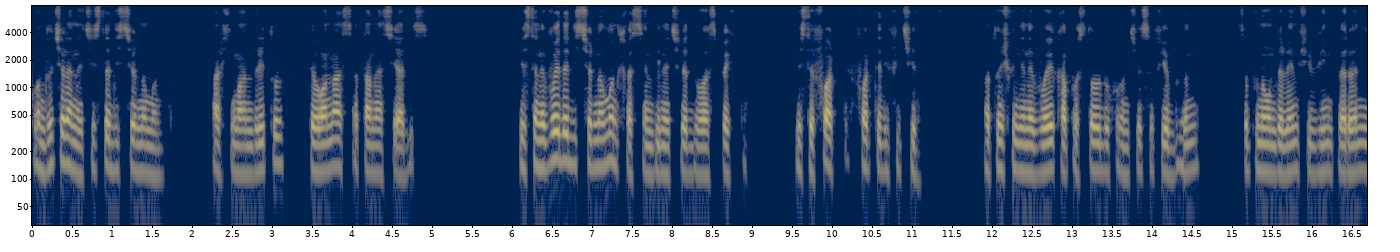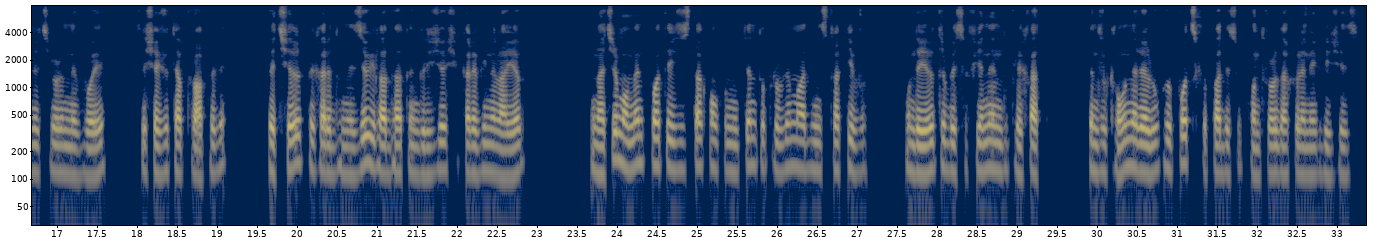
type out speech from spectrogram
Conducerea necesită discernământ. Arhimandritul Teonas Atanasiadis Este nevoie de discernământ ca să se îmbine cele două aspecte. Este foarte, foarte dificil. Atunci când e nevoie ca păstorul duhovnicesc să fie blând, să pună un de lemn și vin pe rănile celor în nevoie, să-și ajute aproapele, pe cel pe care Dumnezeu i l-a dat în grijă și care vine la el, în acel moment poate exista concomitent o problemă administrativă, unde el trebuie să fie neînduplecat, pentru că unele lucruri pot scăpa de sub control dacă le neglijezi.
